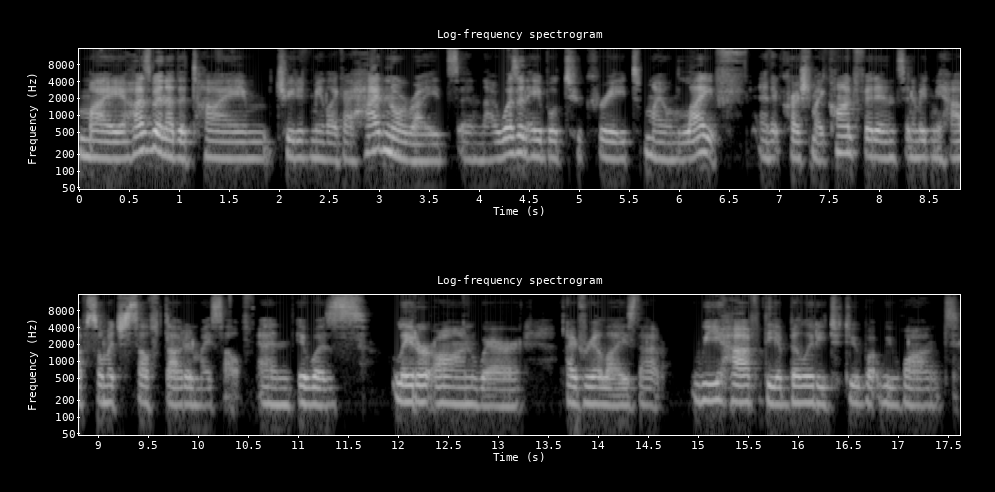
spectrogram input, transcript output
my husband at the time treated me like I had no rights and I wasn't able to create my own life. And it crushed my confidence and it made me have so much self doubt in myself. And it was later on where I've realized that we have the ability to do what we want.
